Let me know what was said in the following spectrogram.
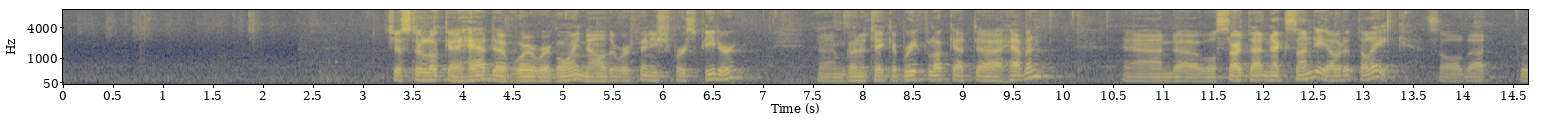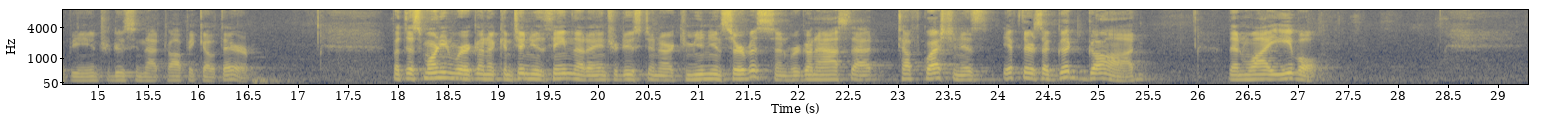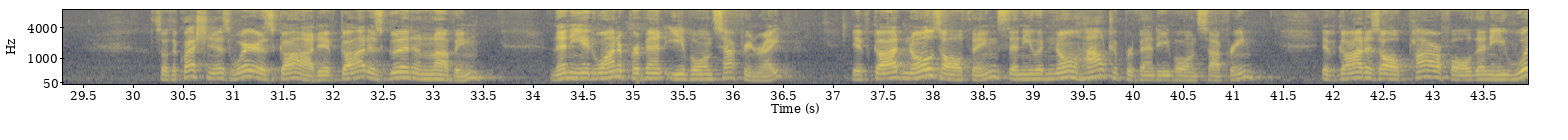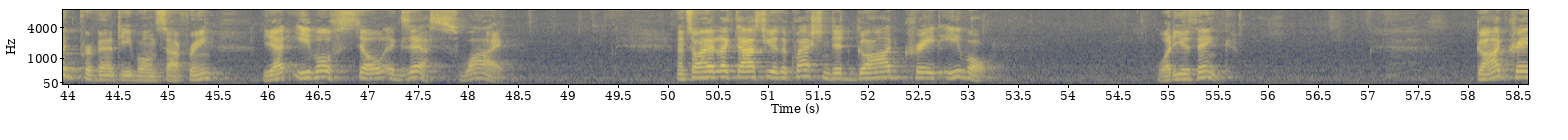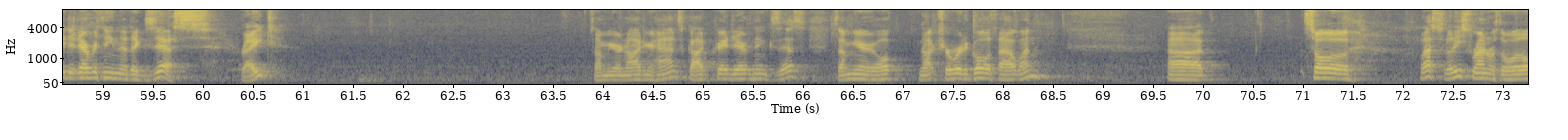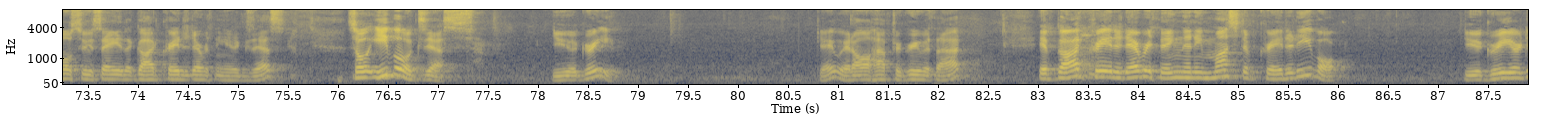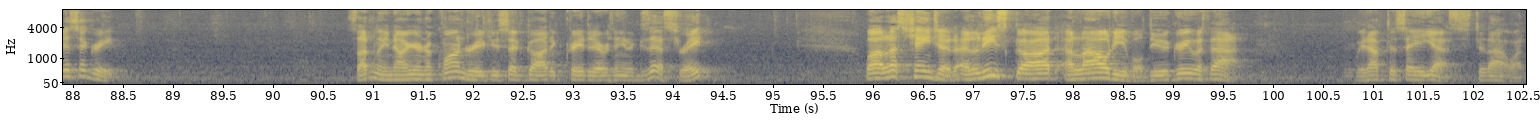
Just to look ahead of where we're going now that we're finished First Peter, I'm going to take a brief look at uh, heaven, and uh, we'll start that next Sunday out at the lake. So that we'll be introducing that topic out there. But this morning we're going to continue the theme that I introduced in our communion service, and we're going to ask that tough question is if there's a good God, then why evil? So the question is where is God? If God is good and loving, then he'd want to prevent evil and suffering, right? If God knows all things, then he would know how to prevent evil and suffering. If God is all powerful, then he would prevent evil and suffering. Yet evil still exists. Why? And so I'd like to ask you the question Did God create evil? What do you think? God created everything that exists, right? Some of you are nodding your hands. God created everything that exists. Some of you are oh, not sure where to go with that one. Uh, so let's at least run with all those who say that God created everything that exists. So evil exists. Do you agree? Okay, we'd all have to agree with that. If God created everything, then he must have created evil. Do you agree or disagree? Suddenly, now you're in a quandary if you said God had created everything that exists, right? Well, let's change it. At least God allowed evil. Do you agree with that? We'd have to say yes to that one.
